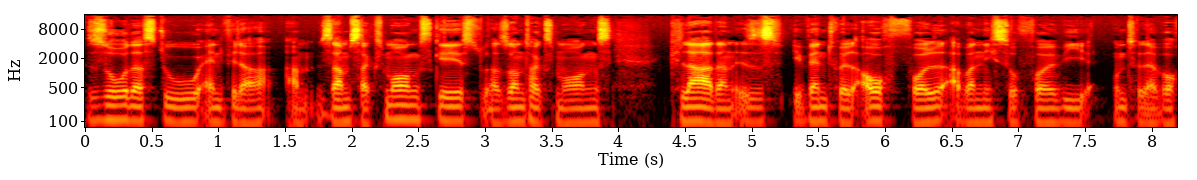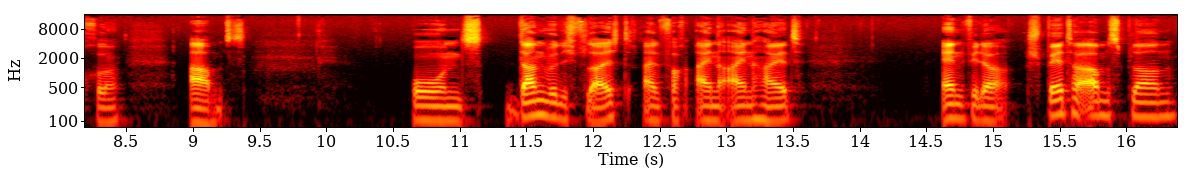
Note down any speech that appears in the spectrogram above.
So dass du entweder am Samstags morgens gehst oder sonntags morgens. Klar, dann ist es eventuell auch voll, aber nicht so voll wie unter der Woche abends. Und dann würde ich vielleicht einfach eine Einheit entweder später abends planen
